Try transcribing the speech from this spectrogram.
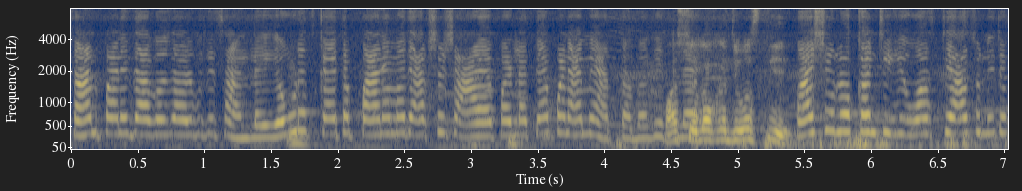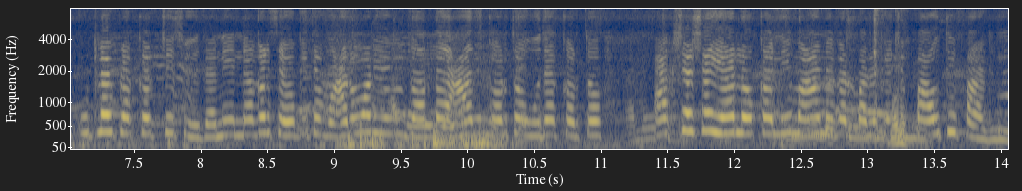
सांडपाणी जागोजागी सांडलंय. एवढंच काय तर पाण्यामध्ये अक्षरशः आळ्या पडल्या त्या पण आम्ही आता लोकांची वस्ती आहे. पाचशे लोकांची ही वस्ती असून इथे कुठल्याही प्रकारची सुविधा नाही. नगरसेवक इथे वारंवार येऊन जात आहे आज करतो उद्या करतो. अक्षरशः या लोकांनी महानगरपालिकेची पावती फाडली.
